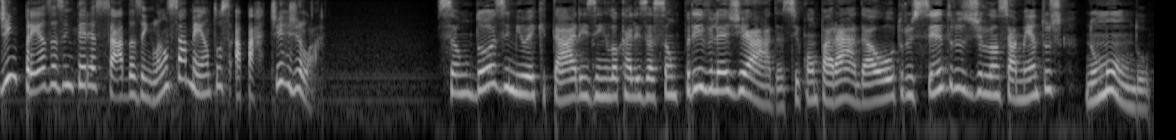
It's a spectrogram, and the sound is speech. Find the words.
de empresas interessadas em lançamentos a partir de lá. São 12 mil hectares em localização privilegiada, se comparada a outros centros de lançamentos no mundo.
